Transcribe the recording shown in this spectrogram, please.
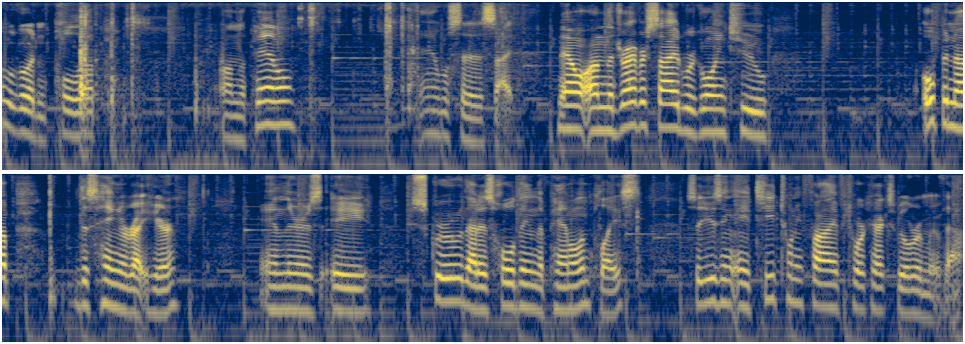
And we'll go ahead and pull up on the panel and we'll set it aside. Now on the driver's side, we're going to open up this hanger right here and there's a screw that is holding the panel in place. So using a T25 Torx we'll remove that.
